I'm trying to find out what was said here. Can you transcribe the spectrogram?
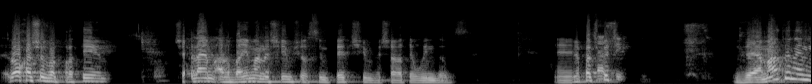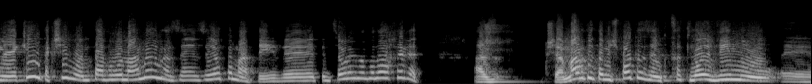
לא חשוב הפרטים, שהיה להם 40 אנשים שעושים פאצ'ים ווינדוס. אה, ואמרתי להם, כן, תקשיבו, אם תעברו לענן אז זה יהיה אוטומטי ותמצאו להם עבודה אחרת. אז כשאמרתי את המשפט הזה הם קצת לא הבינו אה,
